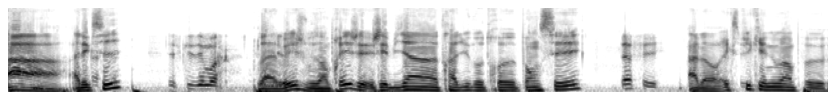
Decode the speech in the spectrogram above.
Ah, Alexis? Excusez-moi. Bah oui, je vous en prie, j'ai bien traduit votre pensée. Tout à fait. Alors, expliquez-nous un peu.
